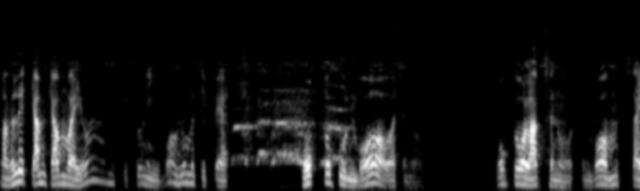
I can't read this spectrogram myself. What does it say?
มันก็เลยจำจำไว้ว่ามันติดตัวนี้บ่หรือมันสิแปดหกตัวฝุ่นบ่ว่าสนดหกตัวหลักสนดฝุ่นบ่มันใส่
